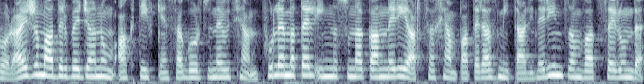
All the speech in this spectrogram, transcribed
որ այժմ Ադրբեջանում ակտիվ կենսագործունեության փուլ է մտել 90-ականների Արցախյան պատերազմի տարիներին ծնված սերունդը։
